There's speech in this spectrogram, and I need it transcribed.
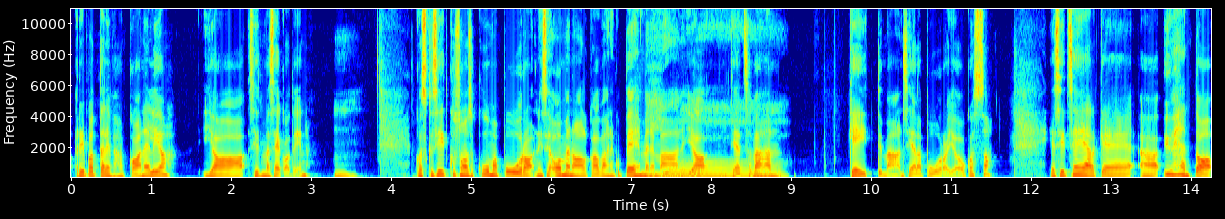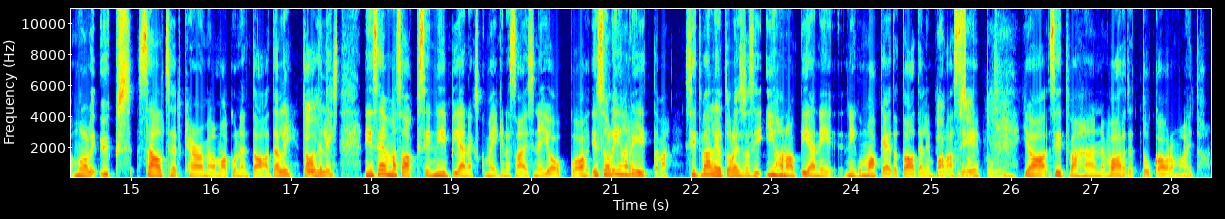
Ripottelin vähän kanelia ja sitten mä sekoitin. Mm. Koska sitten kun se on se kuuma puuro, niin se omena alkaa vähän niin kuin pehmenemään Joo. ja tiedätkö, vähän keittymään siellä puurojoukossa. Ja sitten sen jälkeen äh, yhden taa, mulla oli yksi salted caramel makunen taateli, taateli niin sen mä saksin niin pieneksi, kun mä ikinä sain sinne joukkoon. Ja se oli ihan riittävä. Sitten välillä tuli sellaisia ihanan pieniä niin kuin makeita taatelin palasia. Ja sitten vähän vartettua kauramaitoa.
